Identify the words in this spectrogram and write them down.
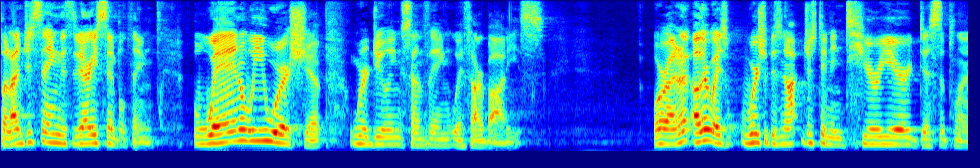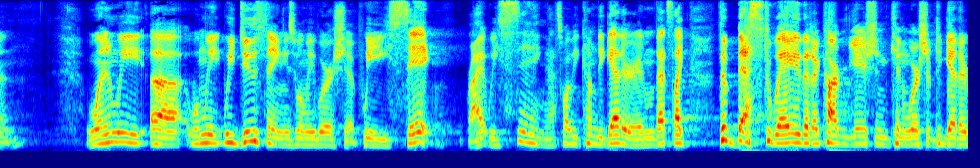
but I'm just saying this very simple thing. When we worship, we're doing something with our bodies. Or in other ways, worship is not just an interior discipline. When we, uh, when we, we do things when we worship, we sing, right? We sing. That's why we come together. And that's like the best way that a congregation can worship together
